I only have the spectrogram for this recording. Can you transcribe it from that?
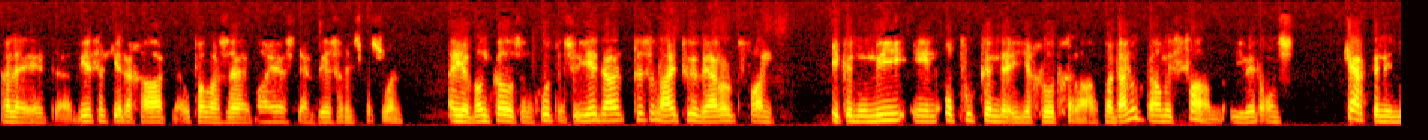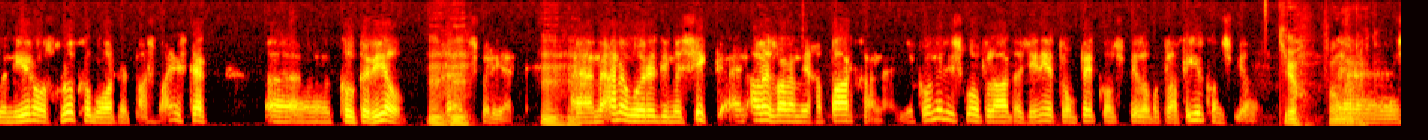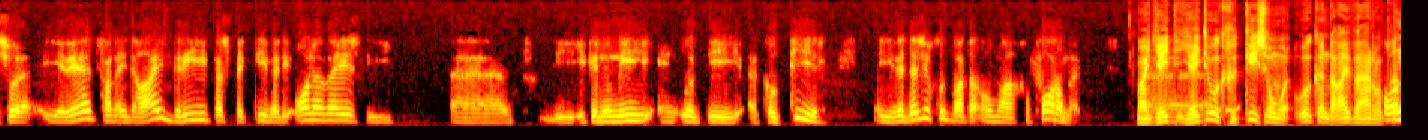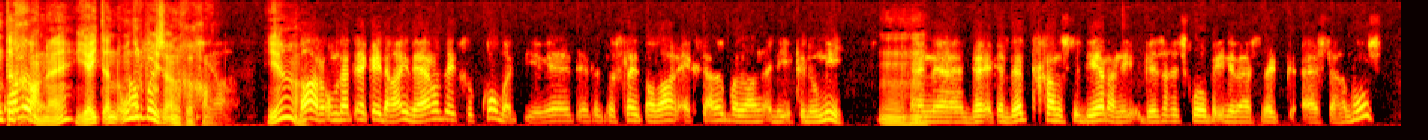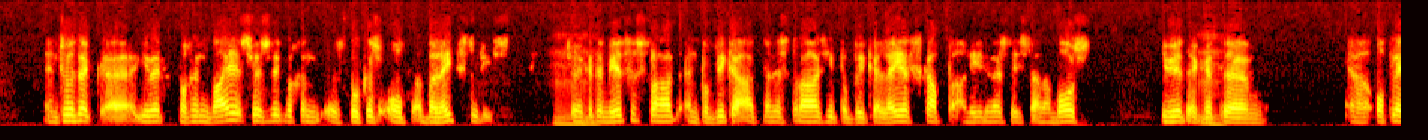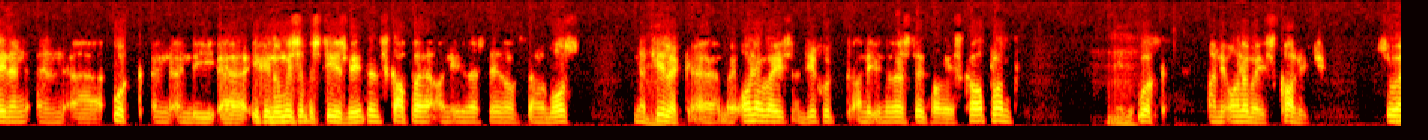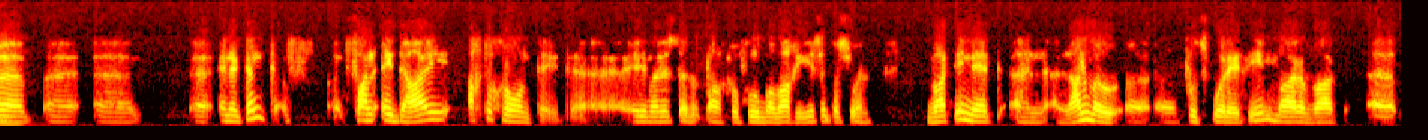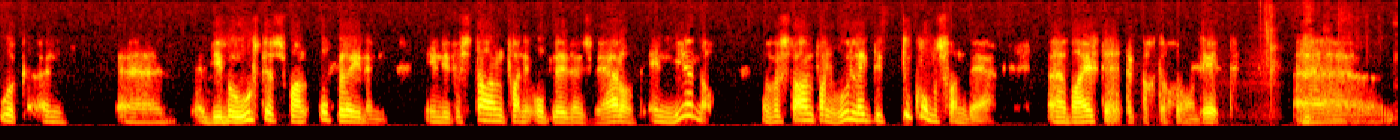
Hulle het uh, besighede gehad. My oupa was 'n baie sterk besigheidspersoon. Eie winkels en goed. So jy daar tussen daai twee wêreld van ekonomie en opvoedkunde jy groot geraak. Maar dan ook daarmee saam, jy weet ons kerk en die manier ons groot geword het, was baie sterk uh kultureel mm -hmm. Mm -hmm. uh, met ander woorde die musiek en alles wat daarmee gepaard gaan. Jy kon nie die skool verlaat as jy nie 'n trompet kon speel of 'n klavier kon speel nie. Jo, wonderlik. Uh, so jy weet van uit daai drie perspektiewe, die onderwys, die uh die ekonomie en ook die uh, kultuur. Jy weet dis goed wat ouma gevorm het. Maar jy het, jy het ook gekies om ook in daai wêreld in te gaan, hè? Jy het in onderwys ingegaan. Ja. Ja. Maar omdat ek uit daai wêreld uit gekom het, jy weet, het ek besluit maar waar ek stel ook belang in die ekonomie. Mm -hmm. En uh, ek het dit gaan studeer aan die besigheidskool by Universiteit uh, Stellenbosch. En toe ek uh, jy weet begin baie spesifiek begin fokus op uh, beleidsstudies. Mm -hmm. So ek het 'n meestersgraad in publieke administrasie, publieke leierskap aan die Universiteit Stellenbosch. Jy weet ek het mm -hmm. um, uh, opleiding in uh ook in in die uh ekonomiese bestuurswetenskappe aan die Universiteit van Stellenbosch. Natuurlik uh my onderwys en die goed aan die Universiteit van Weskaapland en ook aan die Onderwys College. So uh uh, uh, uh en ek dink van uit daai agtergrond het uh, het die minister dan gevoel maar wag hier is 'n persoon wat nie net in landbou uh, uh voetspore het nie maar wat uh, ook in uh die behoeftes van opleiding en die verstaan van die opleidingswêreld en meer nog 'n verstaan van hoe lyk die toekoms van werk uh baie sterk agtergrond het. Uh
